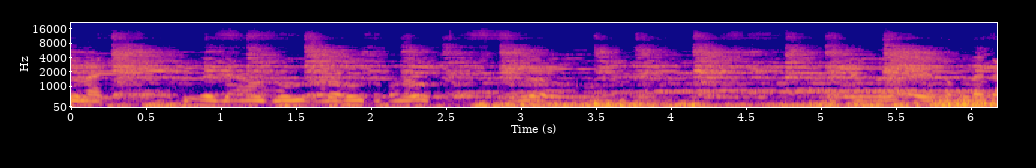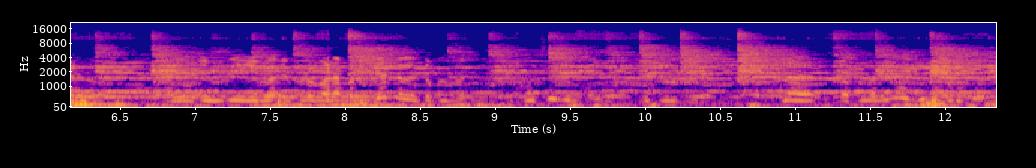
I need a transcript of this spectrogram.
जो नहीं जितने जहाँ जो रहो तो बनाओ सप्लाई कर दो। एमती एपड़ बड़ा पड़ गया चले सप्लाई कर दो कुछ भी ना सप्लाई ना जुड़ पड़ गया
